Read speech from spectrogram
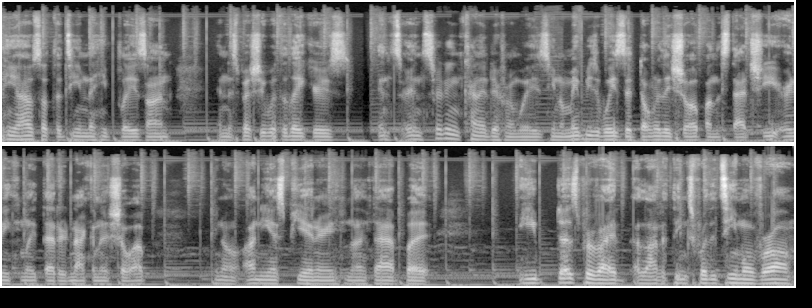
He helps out the team that he plays on, and especially with the Lakers, in, in certain kind of different ways. You know, maybe ways that don't really show up on the stat sheet or anything like that, are not going to show up, you know, on ESPN or anything like that. But he does provide a lot of things for the team overall.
